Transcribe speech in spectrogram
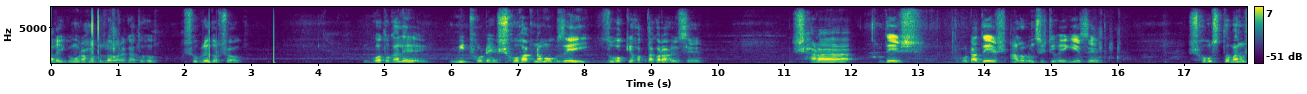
আলাইকুম রহমতুল্লাহ বারাকাত সুপ্রিয় দর্শক, গতকালে মিটফোর্ডে সোহাগ নামক যেই যুবককে হত্যা করা হয়েছে, সারা দেশ, গোটা দেশ আলোড়ন সৃষ্টি হয়ে গিয়েছে। সমস্ত মানুষ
